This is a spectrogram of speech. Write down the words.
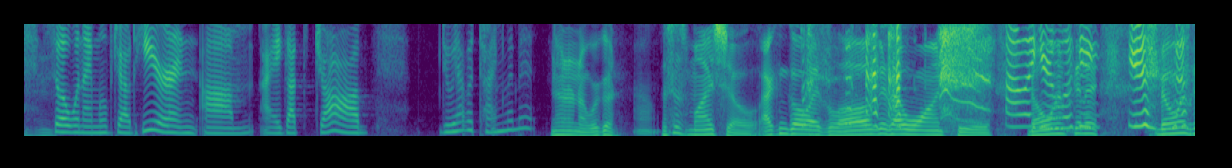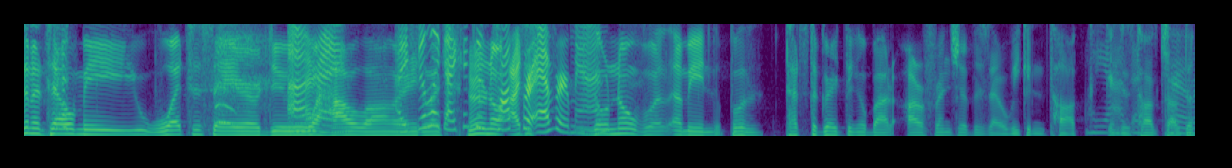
Mm-hmm. so when I moved out here and um I got the job do we have a time limit No, no, no. We're good. oh This is my show. I can go as long as I want to. Like No one's looking gonna- No one's gonna tell me what to say or do All or how long. Or I feel like I can No, no, just no, talk I just- forever man No, no. But I mean, but that's the great thing about our friendship is that we can talk Oh, yeah, and just talk, talk. true, talk.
